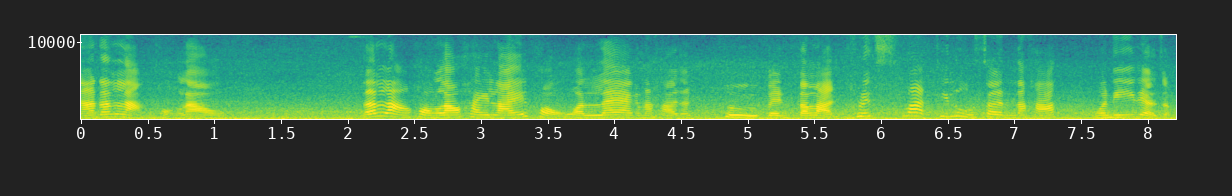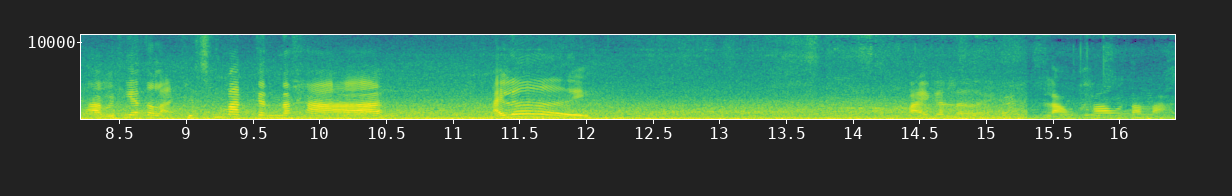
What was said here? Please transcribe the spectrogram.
นะด้านหลังของเรา ด้านหลังของเราไฮไลท์ของวันแรกนะคะก็คือเป็นตลาดคริสต์มาสที่ลูเซินนะคะ วันนี้เดี๋ยวจะพาไปเที่ยวตลาดคริสต์มาสกันนะคะ ไปเลยไป กันเลย เราเข้าตลาด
